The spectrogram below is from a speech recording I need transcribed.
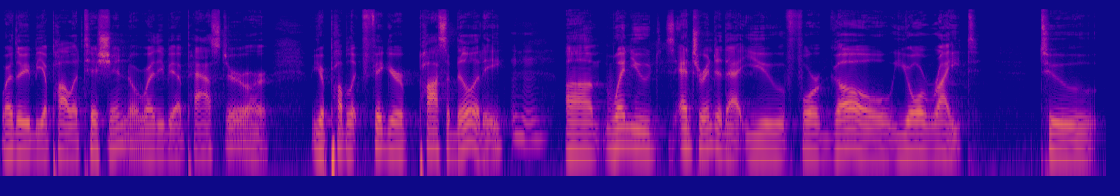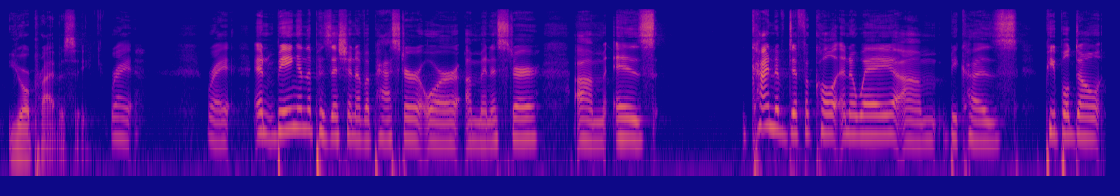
whether you be a politician or whether you be a pastor or your public figure possibility, Mm-hmm. um, when you enter into that, you forego your right to your privacy. Right. Right. And being in the position of a pastor or a minister um, is kind of difficult in a way um, because people don't.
